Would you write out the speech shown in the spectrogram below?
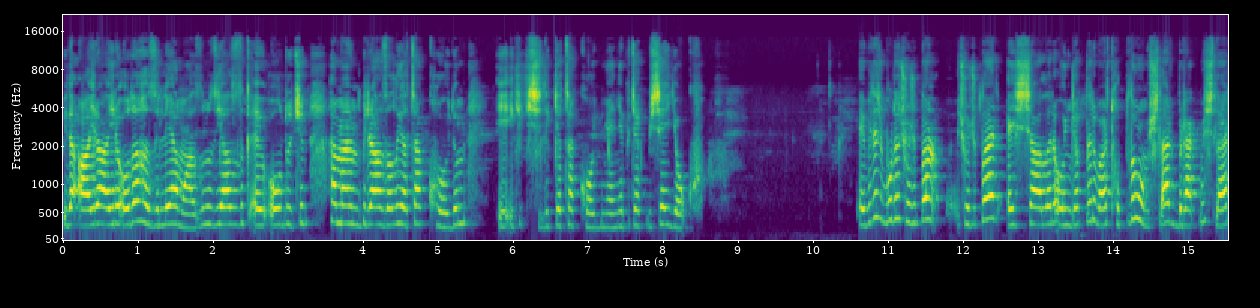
bir de ayrı ayrı oda hazırlayamazdım. Yazlık ev olduğu için hemen bir ranzalı yatak koydum. E, iki kişilik yatak koydum yani yapacak bir şey yok. E bir de burada çocuklar çocuklar eşyaları, oyuncakları var. Toplamamışlar, bırakmışlar.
